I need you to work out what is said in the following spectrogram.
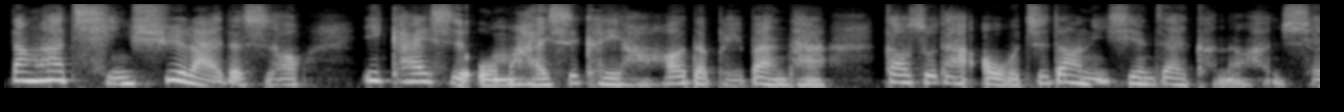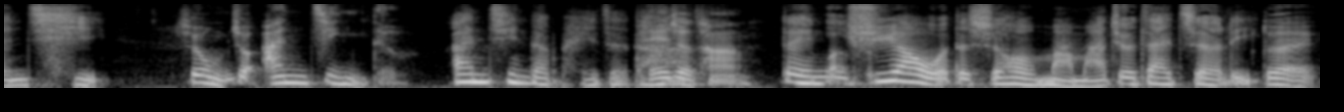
当他情绪来的时候，一开始我们还是可以好好的陪伴他，告诉他：“哦，我知道你现在可能很生气。”所以，我们就安静的、安静的陪着他，陪着他。对，你需要我的时候，妈妈就在这里。对，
